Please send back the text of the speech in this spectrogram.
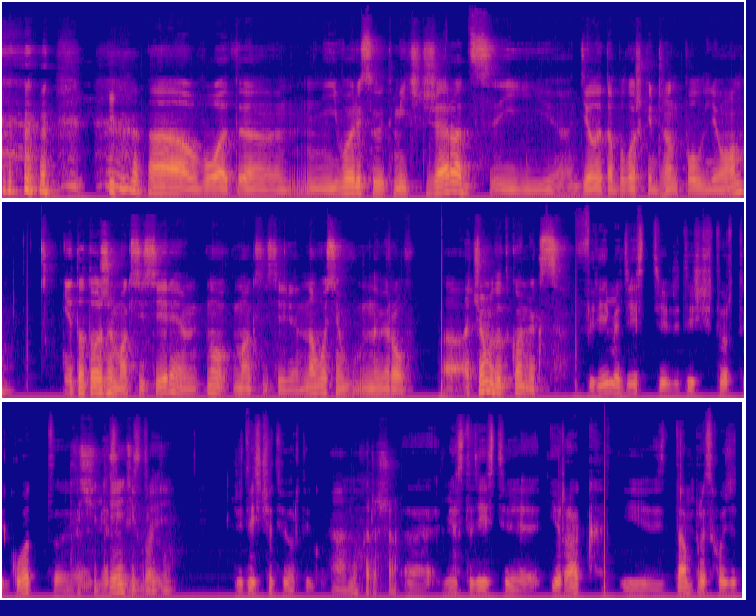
А, вот. Э, его рисует Мич Джерардс и делает обложки Джон Пол Леон. Это тоже макси-серия, ну, макси-серия, на 8 номеров. А, о чем этот комикс? Время действия 2004 год. 2003 э, вроде. 2004 год. А, ну хорошо. Э, место действия Ирак, и там происходит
